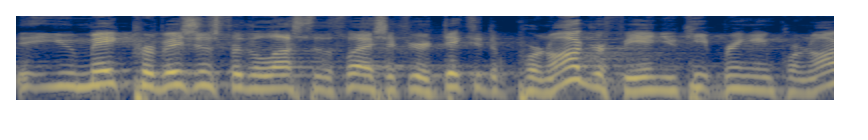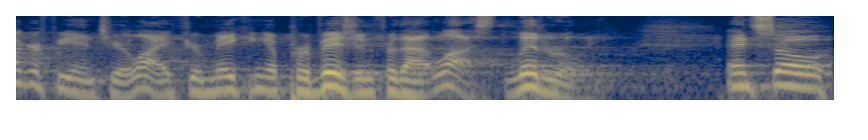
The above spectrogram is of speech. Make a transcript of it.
you make provisions for the lust of the flesh. If you're addicted to pornography and you keep bringing pornography into your life, you're making a provision for that lust, literally. And so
